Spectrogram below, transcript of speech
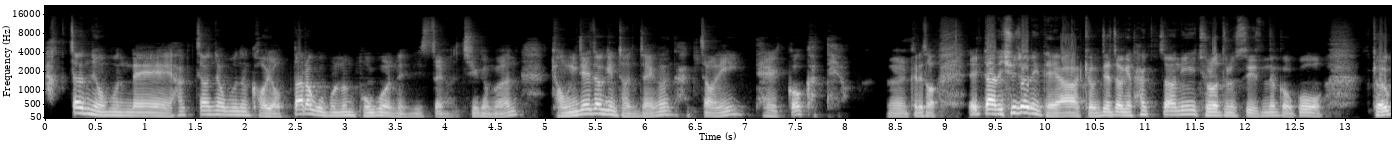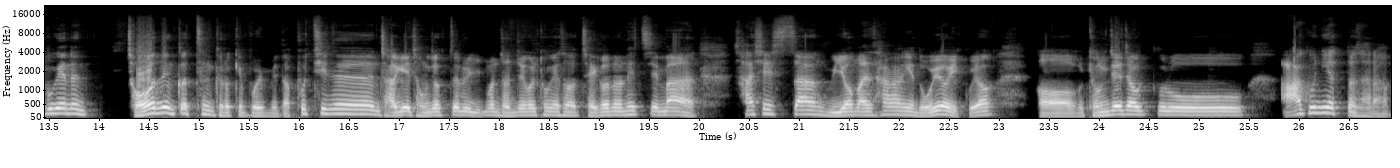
학전 여부인데 학전 여부는 거의 없다라고 보는 보고는 있어요. 지금은 경제적인 전쟁은 학전이 될 것 같아요. 네, 그래서 일단 휴전이 돼야 경제적인 학전이 줄어들 수 있는 거고 결국에는 저는 끝은 그렇게 보입니다. 푸틴은 자기의 정적들을 이번 전쟁을 통해서 제거는 했지만 사실상 위험한 상황에 놓여 있고요. 어, 경제적으로 아군이었던 사람,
